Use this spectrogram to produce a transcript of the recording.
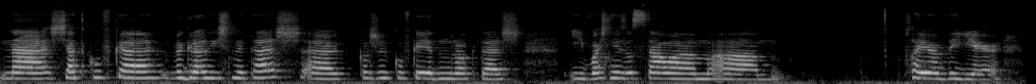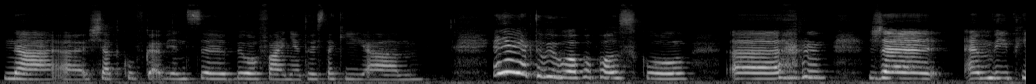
Na siatkówkę wygraliśmy też, e, koszykówkę jeden rok też i właśnie zostałam um, Player of the Year na e, siatkówkę, więc e, było fajnie. To jest taki, um, ja nie wiem jak to by było po polsku, e, że MVP,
